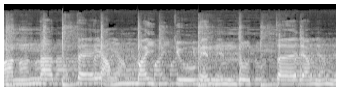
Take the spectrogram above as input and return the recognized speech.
അന്നത്തെ അമ്മയ്ക്കുമെന്തുത്തരം?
